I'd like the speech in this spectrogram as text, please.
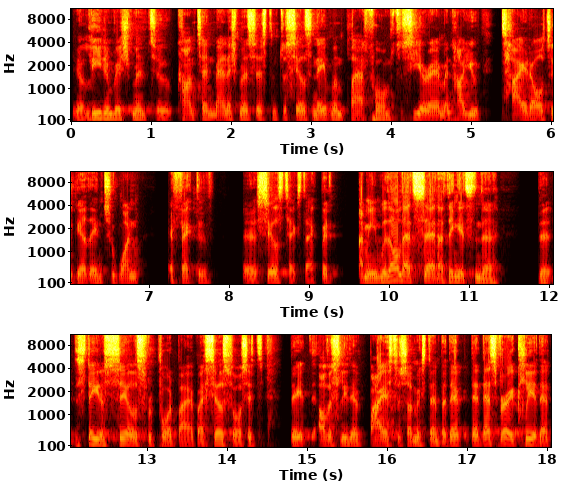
you know lead enrichment to content management system to sales enablement platforms to CRM and how you tie it all together into one effective uh, sales tech stack. But I mean, with all that said, I think it's in the the, the state of sales report by, by Salesforce, it's they obviously they're biased to some extent, but they're, they're, that's very clear that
